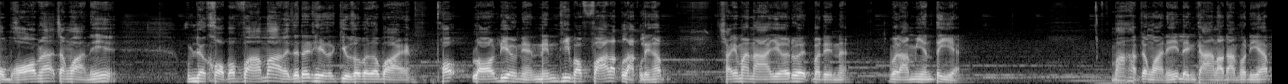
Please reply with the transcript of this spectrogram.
ผมพร้อมแล้วจังหวะนี้ผมอยากขอบัฟฟ้ามากเลยจะได้เทสกิลสบายๆเพราะล้อเดียวเนี่ยเน้นที่บัฟฟ้าหลักๆเลยครับ ใช้มานาเยอะด้วยประเด็นนะ เวลามีอันตีอะมาครับจังหวะนี้เลนกลางเราดันพอดีครับ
